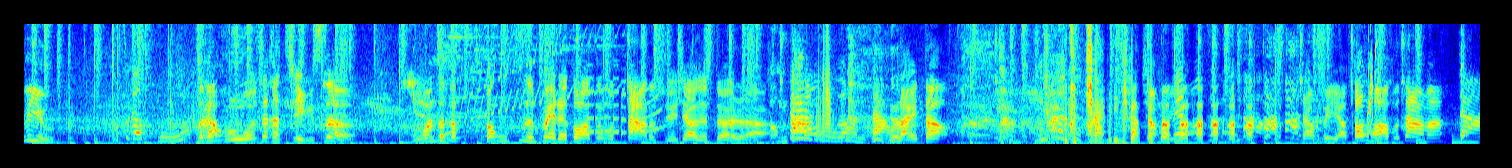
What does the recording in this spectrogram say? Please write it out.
view，这个湖这个湖，这个景色，我们这个东自备的都要这么大的学校就对了啦。东大湖都很大，来到橡皮酱，橡皮啊，橡皮啊，东华不大吗？大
